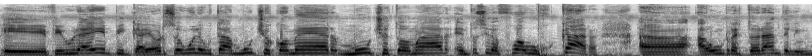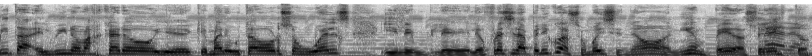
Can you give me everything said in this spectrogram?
Eh, figura épica. Y a Orson Welles le gustaba mucho comer, mucho tomar. Entonces lo fue a buscar a, a un restaurante, le invita el vino más caro y el que más le gustaba a Orson Welles y le, le- le ofrece la película. Orson Welles dice: No, ni en pedo hacer Claro. esto.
